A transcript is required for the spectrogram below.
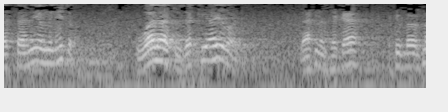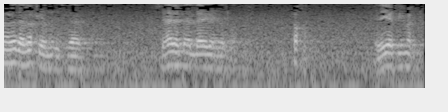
الثانية من الهجرة. ولا تزكي أيضا. لأن الزكاة ماذا بقي من الإسلام؟ شهادة أن لا إله إلا الله فقط. هي في مكة.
